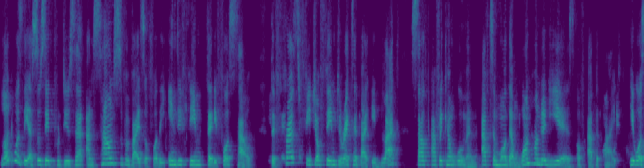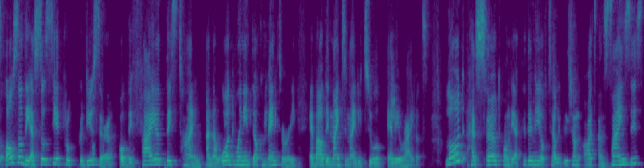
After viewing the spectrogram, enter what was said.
Lord was the associate producer and sound supervisor for the indie film 34 South, the first feature film directed by a Black South African woman after more than 100 years of apartheid. He was also the associate producer of The Fire This Time, an award winning documentary about the 1992 LA riots. Lord has served on the Academy of Television Arts and Sciences,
